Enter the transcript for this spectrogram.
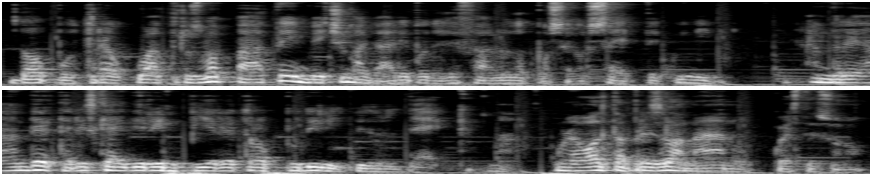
dopo 3 o 4 svappate, invece magari potete farlo dopo 6 o 7, quindi andre- andrete a rischiare di riempire troppo di liquido il deck. Ma una volta presa la mano, queste sono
